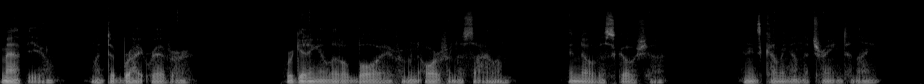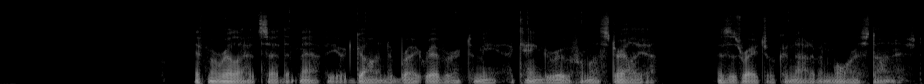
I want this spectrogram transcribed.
Matthew went to Bright River we're getting a little boy from an orphan asylum in Nova Scotia, and he's coming on the train tonight. If Marilla had said that Matthew had gone to Bright River to meet a kangaroo from Australia, Mrs. Rachel could not have been more astonished.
